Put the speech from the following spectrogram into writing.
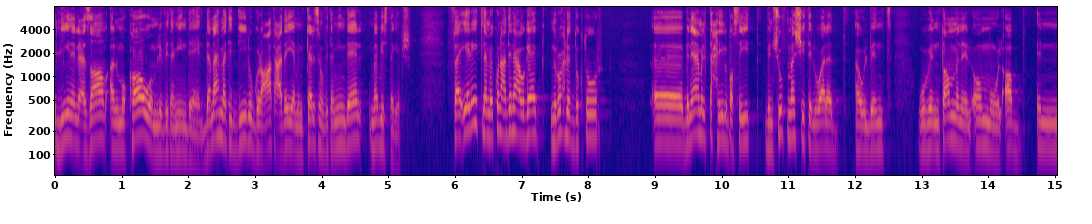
لين العظام المقاوم لفيتامين د. ده مهما تديله جرعات عادية من كالسيوم وفيتامين د ما بيستجيبش فيا ريت لما يكون عندنا اعوجاج نروح للدكتور آه، بنعمل تحليل بسيط بنشوف مشية الولد أو البنت وبنطمن الأم والأب إن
